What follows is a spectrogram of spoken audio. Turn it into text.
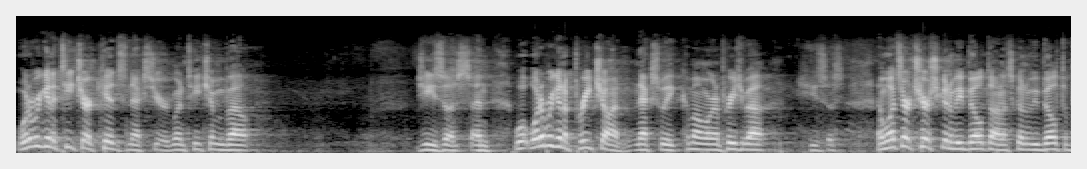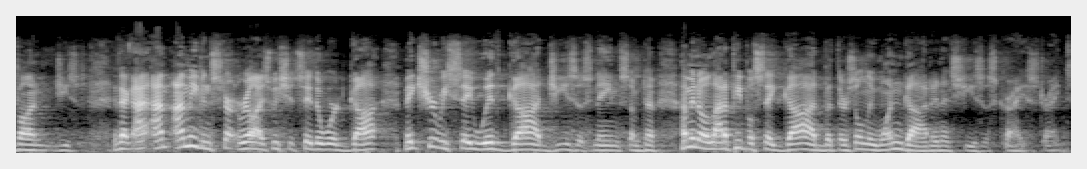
What are we going to teach our kids next year? We're going to teach them about Jesus. And what, what are we going to preach on next week? Come on, we're going to preach about Jesus. And what's our church going to be built on? It's going to be built upon Jesus. In fact, I, am even starting to realize we should say the word God. Make sure we say with God Jesus' name sometime. Many know a lot of people say God, but there's only one God, and it's Jesus Christ, right?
